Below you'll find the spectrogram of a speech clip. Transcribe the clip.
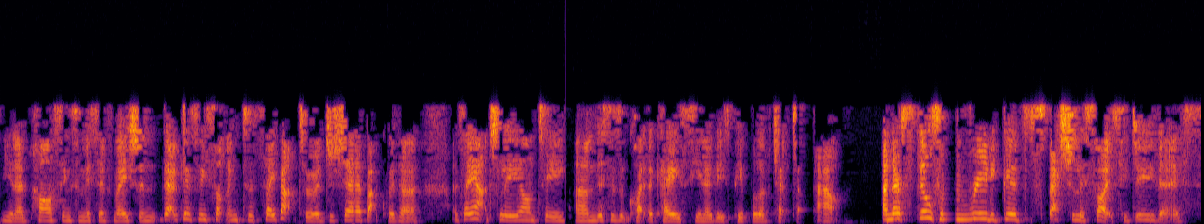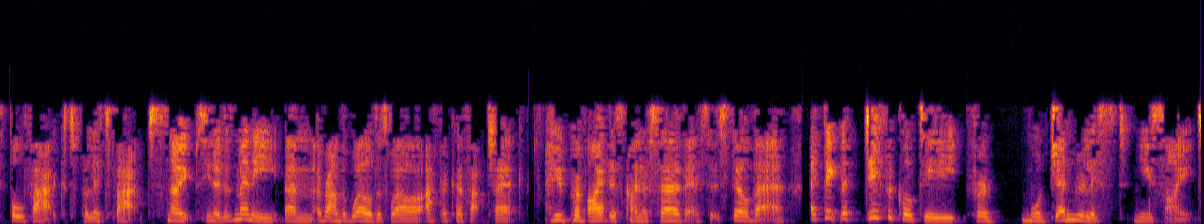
you know, passing some misinformation, that gives me something to say back to her, to share back with her and say, actually, auntie, um, this isn't quite the case. You know, these people have checked it out. And there's still some really good specialist sites who do this. Full Fact, PolitiFact, Snopes, you know, there's many um, around the world as well, Africa Fact Check, who provide this kind of service. It's still there. I think the difficulty for a more generalist news site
